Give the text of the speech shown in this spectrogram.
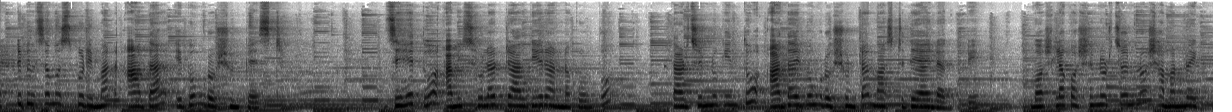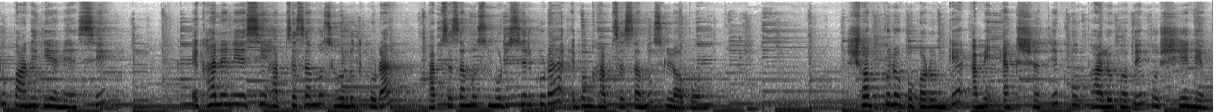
এক টেবিল চামচ পরিমাণ আদা এবং রসুন পেস্ট। যেহেতু আমি ছোলার ডাল দিয়ে রান্না করব, তার জন্য কিন্তু আদা এবং রসুনটা মাস্ট দেওয়াই লাগবে। মশলা কষানোর জন্য সামান্য একটু পানি দিয়ে নিয়েছি। এখানে নিয়েছি হাফসা চামচ হলুদ গুঁড়া হাফসা চামচ মরিচের গুঁড়া এবং হাফসা চামচ লবণ। সবগুলো উপকরণকে আমি একসাথে খুব ভালোভাবে কষিয়ে নেব।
